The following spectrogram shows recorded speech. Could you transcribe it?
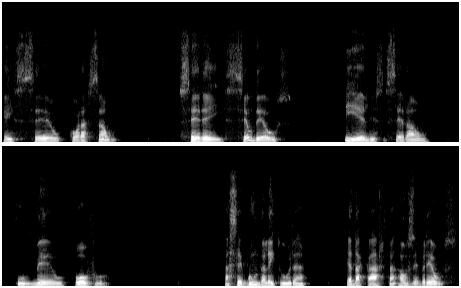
em seu coração. Serei seu Deus e eles serão o meu povo. A segunda leitura é da carta aos Hebreus.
